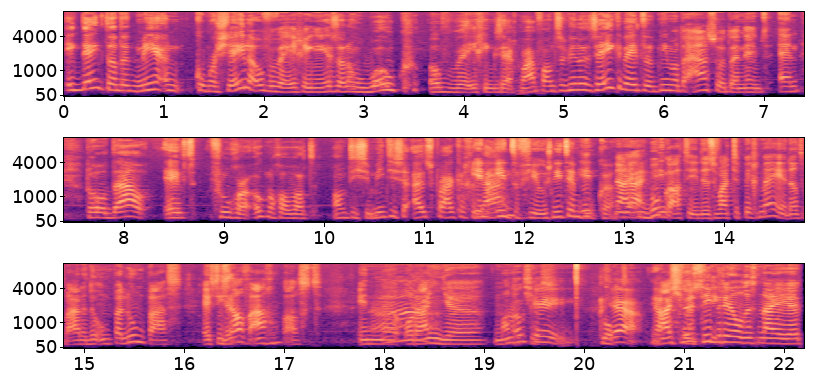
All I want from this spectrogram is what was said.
Ik denk dat het meer een commerciële overweging is dan een woke overweging, zeg maar. Van ze willen zeker weten dat niemand de aanstoot aan neemt. En Roald Dahl heeft vroeger ook nogal wat antisemitische uitspraken In gedaan. interviews, niet in boeken. Nou, Ja, in boek in- had hij de zwarte pygmeeën, dat waren de Oompa Loompas. Heeft hij Ja. zelf aangepast in eh, Ah. oranje Oké, mannetjes. klopt. Ja, Maar als je dus met die ik- bril dus naar je,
